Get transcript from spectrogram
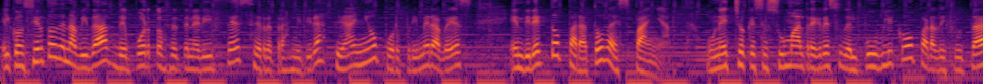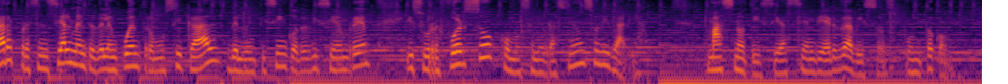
El concierto de Navidad de Puertos de Tenerife se retransmitirá este año por primera vez en directo para toda España, un hecho que se suma al regreso del público para disfrutar presencialmente del encuentro musical del 25 de diciembre y su refuerzo como celebración solidaria. Más noticias en.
